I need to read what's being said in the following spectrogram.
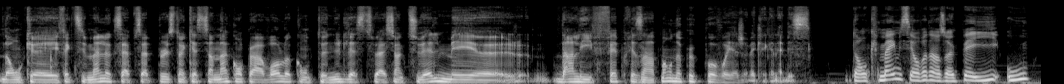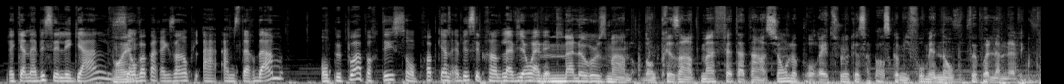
Donc, euh, effectivement, là, que ça, ça peut, c'est un questionnement qu'on peut avoir là, compte tenu de la situation actuelle, mais euh, dans les faits présentement, on ne peut pas voyager avec le cannabis. Donc, même si on va dans un pays où le cannabis est légal, si on va par exemple à Amsterdam, on peut pas apporter son propre cannabis et prendre l'avion avec. Malheureusement, non. Donc, présentement, faites attention là, pour être sûr que ça passe comme il faut, mais non, vous pouvez pas l'amener avec vous.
